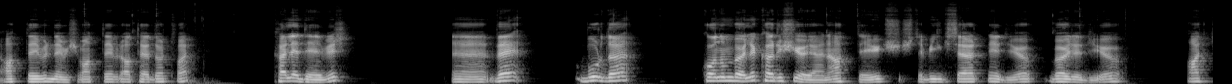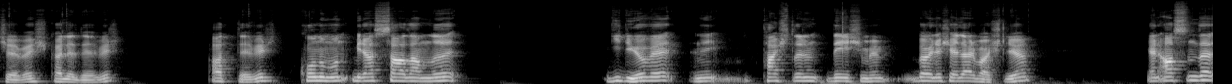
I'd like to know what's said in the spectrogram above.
At D1 demişim. At D1 at E4 var. Kale D1 ee, ve burada konum böyle karışıyor yani. At D3 işte bilgisayar ne diyor? Böyle diyor. At C5 kale D1 at D1 konumun biraz sağlamlığı gidiyor ve hani taşların değişimi böyle şeyler başlıyor. Yani aslında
